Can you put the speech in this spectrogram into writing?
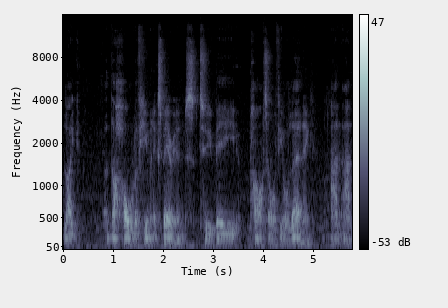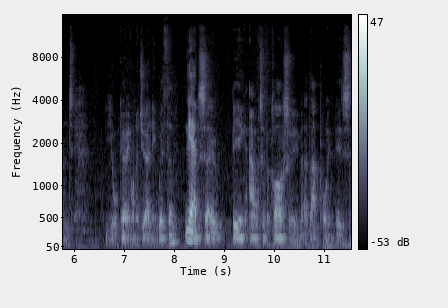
like the whole of human experience to be part of your learning, and and you're going on a journey with them. Yeah. And so being out of a classroom at that point is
